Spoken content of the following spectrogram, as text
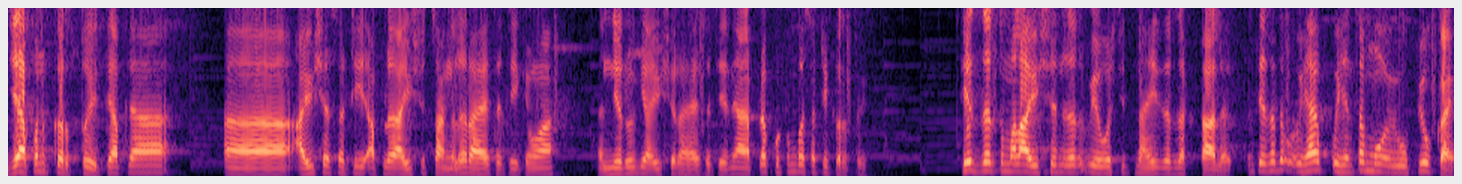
जे आपण करतोय ते आपल्या आयुष्यासाठी आपलं आयुष्य चांगलं राहण्यासाठी किंवा निरोगी आयुष्य राहण्यासाठी आणि आपल्या कुटुंबासाठी करतोय. तेच जर तुम्हाला आयुष्य जर व्यवस्थित नाही जर जगता आलं तर त्याचा तर ह्या ह्यांचा मो- उपयोग काय?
